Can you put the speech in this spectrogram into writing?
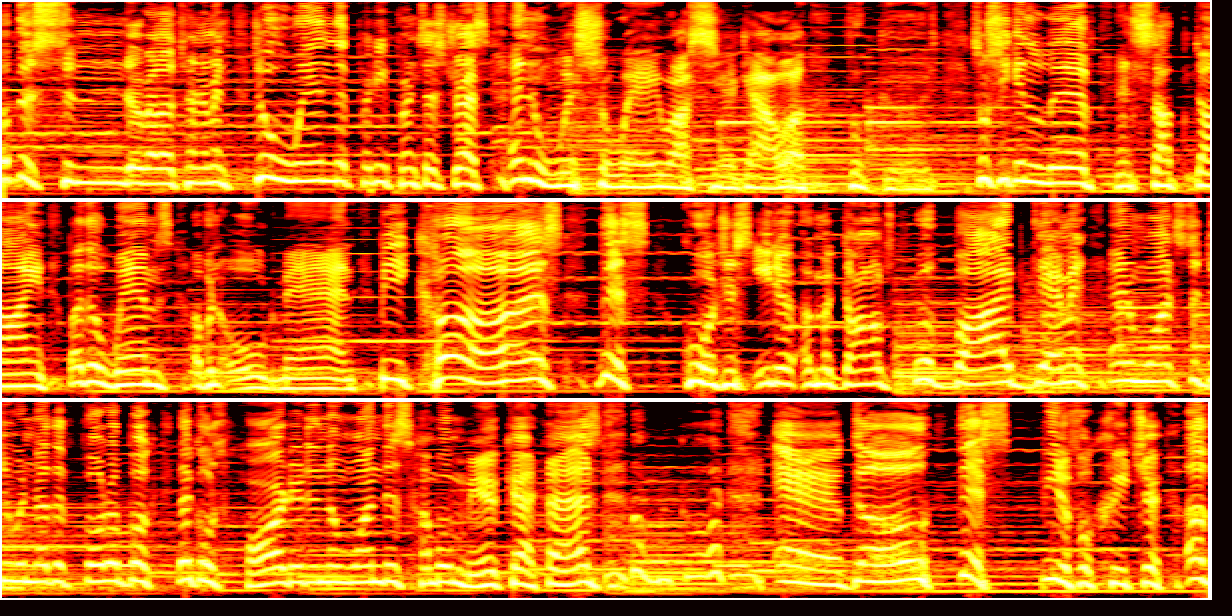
of the Cinderella tournament to win the pretty princess dress and wish away Rossi Ogawa for good so she can live and stop dying by the whims of an old man. Because this gorgeous eater of McDonald's will vibe, damn it, and wants to do another photo book that goes harder than the one this humble meerkat has. Oh my god. Ergo, this beautiful creature of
